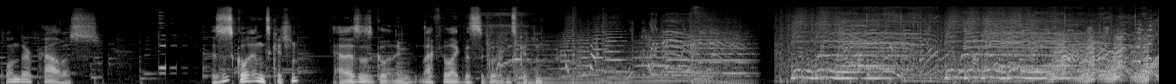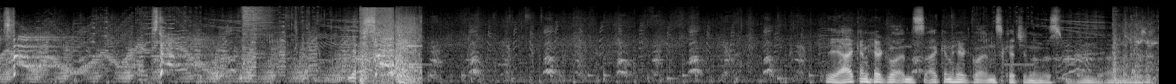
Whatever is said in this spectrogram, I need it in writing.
Plunder Palace. Is this Glutton's kitchen? Yeah, this is Glutton. I feel like this is Glutton's kitchen. Yeah, I can hear Glutton's. I can hear Glutton's kitchen in this in, in the music.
